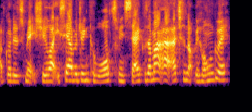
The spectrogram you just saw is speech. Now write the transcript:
I've got to just make sure, like, you say, have a drink of water instead, because I might actually not be hungry.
